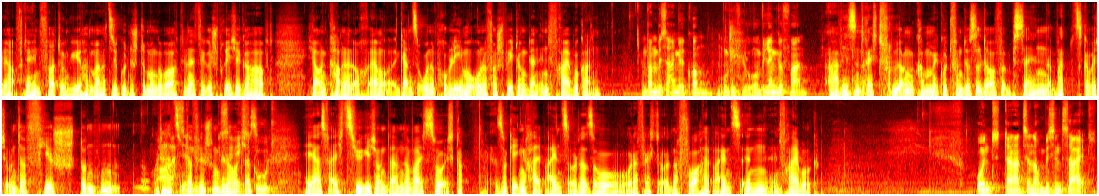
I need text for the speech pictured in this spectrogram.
ja, auf der Hinfahrt irgendwie, hat, man hat sich gut in Stimmung gebracht, nette Gespräche gehabt. Ja, und kam dann auch ähm, ganz ohne Probleme, ohne Verspätung dann in Freiburg an. Wann bist du angekommen? Um wie viel Uhr? Wie lange gefahren? Ah, wir sind recht früh angekommen. Gut, von Düsseldorf bis dahin hat es, glaube ich, unter vier Stunden oder hat es unter vier Stunden gedauert? Ja, echt gut. Ja, es war echt zügig und ähm, da war ich so, ich glaube, so gegen halb eins oder so oder vielleicht noch vor halb eins in, in Freiburg. Und dann hat es ja noch ein bisschen Zeit.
